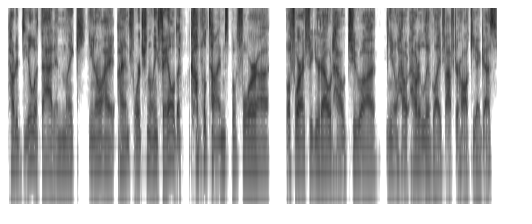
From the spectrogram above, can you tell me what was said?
how to deal with that. And like, you know, I I unfortunately failed a couple times before uh before I figured out how to uh, you know, how how to live life after hockey, I guess.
